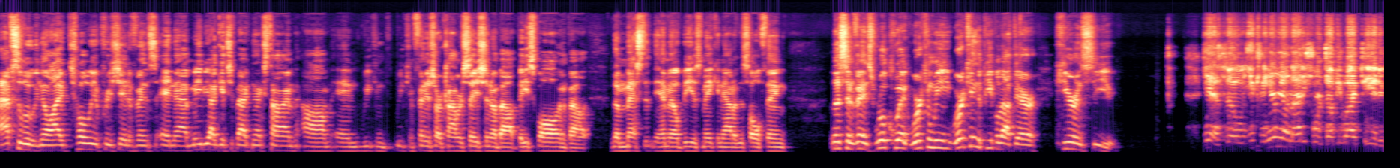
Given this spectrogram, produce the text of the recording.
Absolutely, no, I totally appreciate it, Vince, and uh, maybe I get you back next time, um, and we can we can finish our conversation about baseball and about the mess that the MLB is making out of this whole thing. Listen, Vince, real quick, where can we where can the people out there hear and see you? Yeah, so you can hear me on 94 WIP. I do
